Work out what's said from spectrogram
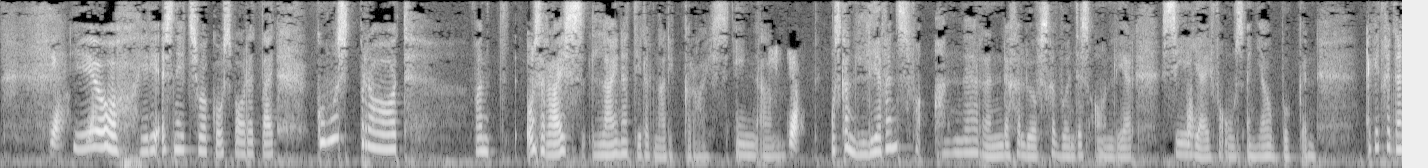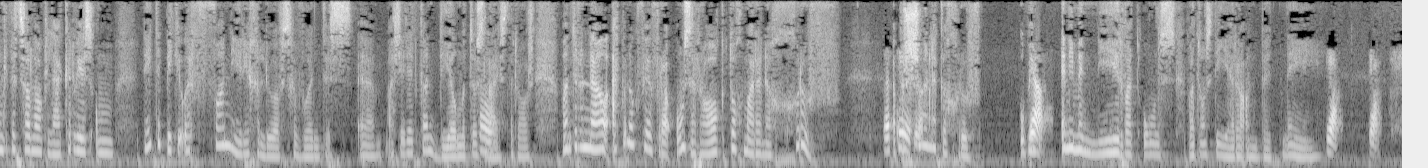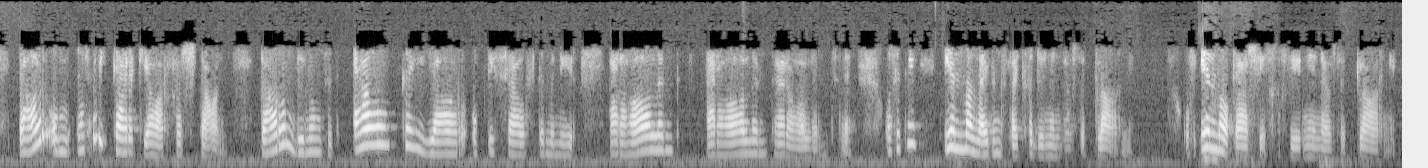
Ja. Jo, ja. hierdie is net so kosbare tyd. Kom ons praat want ons reis lei natuurlik na die kruis en um Ja. Ons kan lewensveranderende geloofsgewoontes aanleer, sê ja. jy vir ons in jou boek en ek het gedink dit sal dalk lekker wees om net 'n bietjie oor van hierdie geloofsgewoontes, ehm um, as jy dit kan deel met ons oh. luisteraars. Want Ronel, ek wil ook vir jou vra, ons raak tog maar in 'n groef. 'n Persoonlike groef op die, ja. in die manier wat ons wat ons die Here aanbid, nê? Nee. Ja, ja. Daarom ons moet die kerkjaar verstaan. Daarom doen ons dit elke jaar op dieselfde manier, herhalend, herhalend, herhalend, né? Ons het nie eenmal lydingstyd gedoen en nou is dit klaar nie. Of eenmal Kersfees gevier nie en nou is dit klaar nie.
